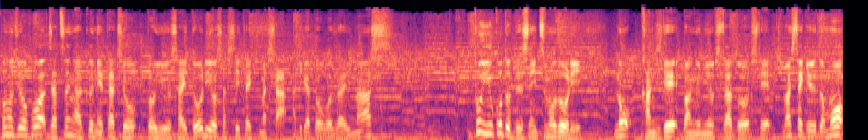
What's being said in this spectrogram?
この情報は雑学ネタ帳というサイトを利用させていただきました。ありがとうございます。ということでですねいつも通りの感じで番組をスタートしてきましたけれども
